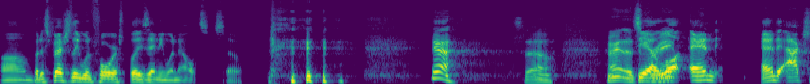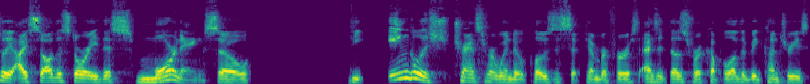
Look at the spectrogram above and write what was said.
um, but especially when Forest plays anyone else. So, yeah. So, all right, that's yeah, great. and and actually, I saw the story this morning. So, the English transfer window closes September first, as it does for a couple other big countries.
